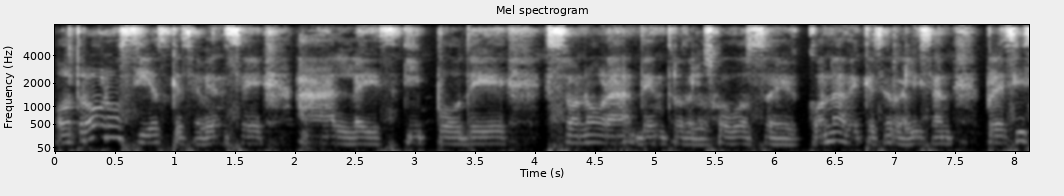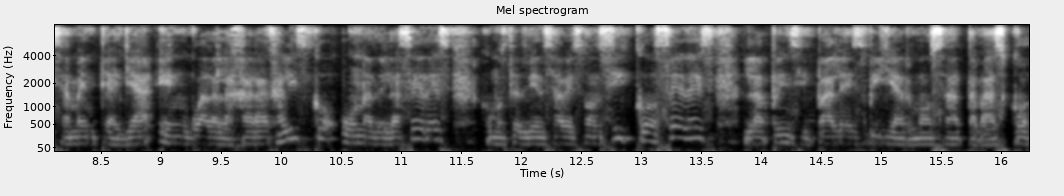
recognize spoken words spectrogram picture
otro oro si es que se vence al equipo de Sonora dentro de los Juegos eh, CONADE que se realizan precisamente allá en Guadalajara, Jalisco, una de las sedes, como usted bien sabe, son cinco sedes, la principal es Villahermosa, Tabasco.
